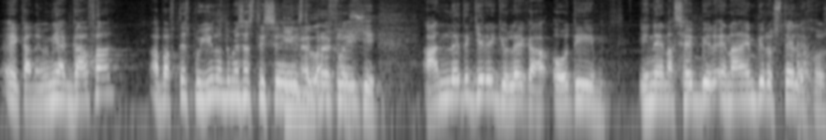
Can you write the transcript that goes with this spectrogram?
Έκανε μια γκάφα από αυτές που γίνονται μέσα στις, ε, στην προεκλογική. Αν λέτε, κύριε Γκιουλέκα, ότι είναι ένας έμπειρο, ένα έμπειρο τέλεχο.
